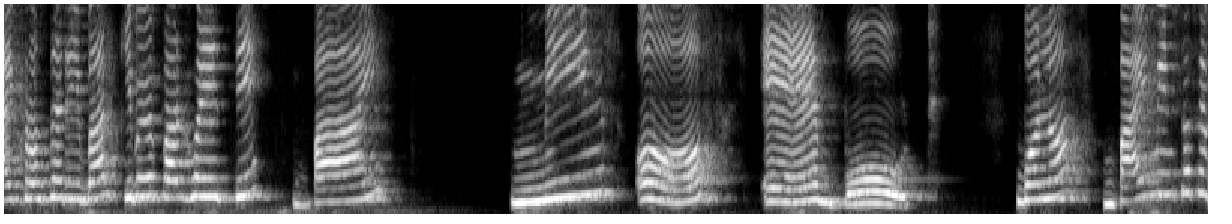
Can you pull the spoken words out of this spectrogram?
আই ক্রস দ্য রিভার কীভাবে পার হয়েছি? By means of a boat বলো by means of a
